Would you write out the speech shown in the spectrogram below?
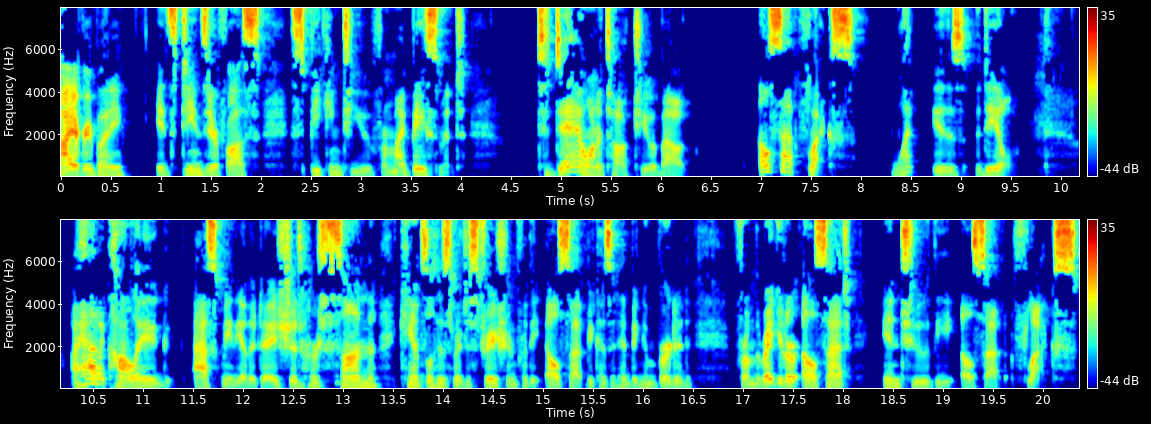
Hi, everybody. It's Dean Zearfoss speaking to you from my basement. Today, I want to talk to you about LSAT Flex. What is the deal? I had a colleague ask me the other day should her son cancel his registration for the LSAT because it had been converted from the regular LSAT into the LSAT Flex.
